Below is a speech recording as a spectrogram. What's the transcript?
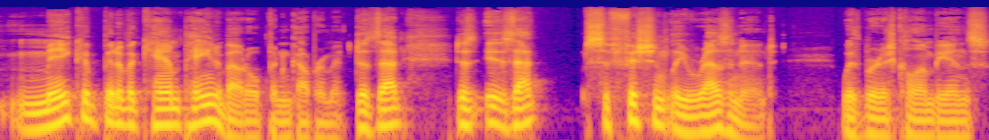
make a bit of a campaign about open government? Does that does is that sufficiently resonant with British Columbians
